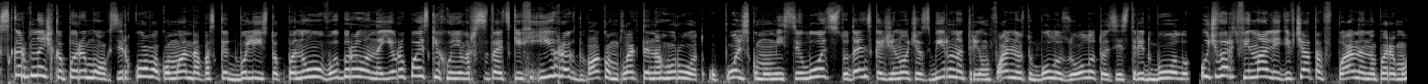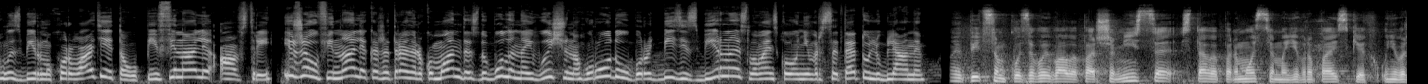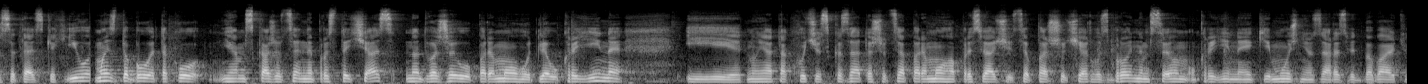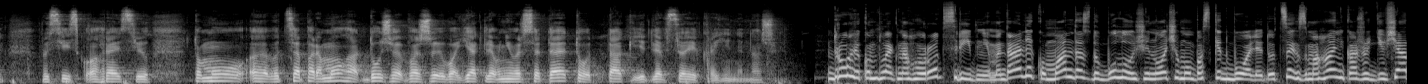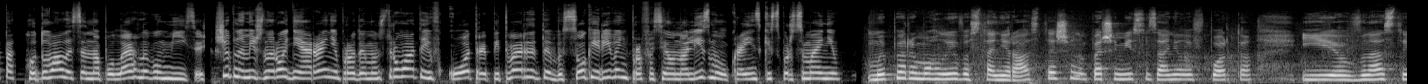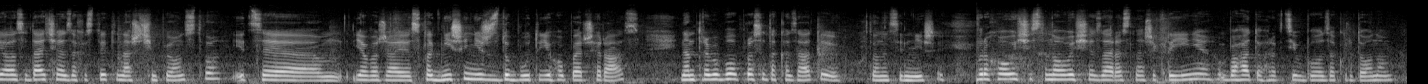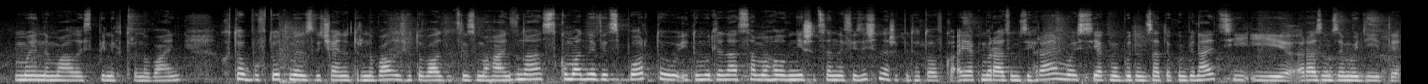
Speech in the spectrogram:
Скарбничка перемог зіркова команда баскетболісток ПНУ виборола на європейських університетських іграх два комплекти нагород. У польському місті Лодзь студентська жіноча збірна тріумфально здобула золото зі стрітболу. У чвертьфіналі дівчата впевнено перемогли збірну Хорватії та у півфіналі Австрії. І вже у фіналі, каже тренер команди, здобули найвищу нагороду у боротьбі зі збірною Словенського університету Любляни. Ми підсумку завоювали перше місце, стали переможцями європейських університетських ігор. Ми здобули таку, я вам скажу, це непростий час, надважливу перемогу для України. І ну я так хочу сказати, що ця перемога присвячується в першу чергу Збройним силам України, які мужньо зараз відбивають російську агресію. Тому е, ця перемога дуже важлива як для університету, так і для всієї країни нашої. Другий комплект нагород срібні медалі команда здобула у жіночому баскетболі. До цих змагань кажуть дівчата, готувалися наполегливо місяць, щоб на міжнародній арені продемонструвати і вкотре підтвердити високий рівень професіоналізму українських спортсменів. Ми перемогли в останній раз теж перше місце зайняли в Порто, і в нас стояла задача захистити наше чемпіонство. І це я вважаю складніше ніж здобути його перший раз. Нам треба було просто доказати, хто найсильніший. Враховуючи становище зараз в нашій країні, багато гравців було за кордоном. Ми не мали спільних тренувань. Хто був тут, ми звичайно тренувалися, готувалися до цих змагань. В нас командний від спорту, і тому для нас саме головніше це не фізична наша підготовка, а як ми разом зіграємось, як ми будемо знати комбінації і разом взаємодіяти.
